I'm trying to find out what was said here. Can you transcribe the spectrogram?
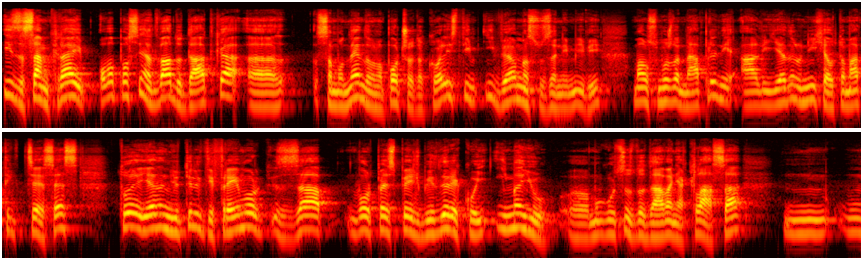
I za sam kraj, ova posljednja dva dodatka uh, sam od nedavno počeo da koristim i veoma su zanimljivi. Malo su možda napredni, ali jedan od njih je Automatic CSS. To je jedan utility framework za WordPress page buildere koji imaju uh, mogućnost dodavanja klasa. Mm, u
